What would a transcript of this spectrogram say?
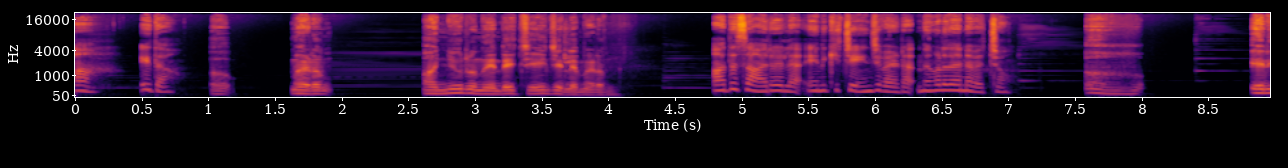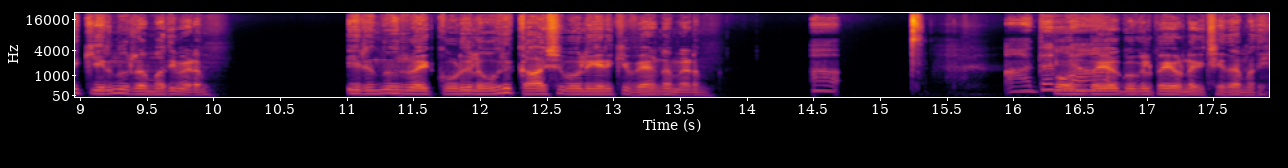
ആ ഇതാ. മാഡം അഞ്ഞൂറൊന്നും എന്റെ ചേഞ്ച് ഇല്ല മാഡം? അത് സാരമില്ല എനിക്ക് ചേഞ്ച് വേണ്ട. നിങ്ങൾ തന്നെ വെച്ചോ. എനിക്ക് ഇരുന്നൂറ് രൂപ മതി മാഡം. ഇരുന്നൂറ് രൂപയിൽ കൂടുതൽ ഒരു കാശ് പോലും എനിക്ക് വേണ്ട മാഡം. ഫോൺ പേയോ ഗൂഗിൾ പേയോ ഉണ്ടെങ്കിൽ ചെയ്താൽ മതി.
